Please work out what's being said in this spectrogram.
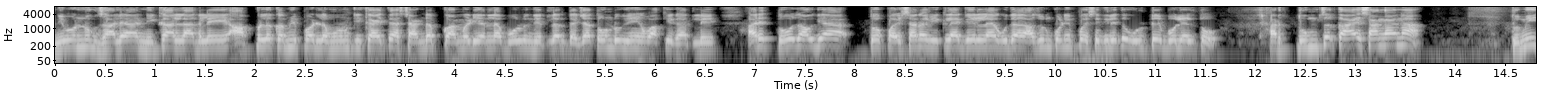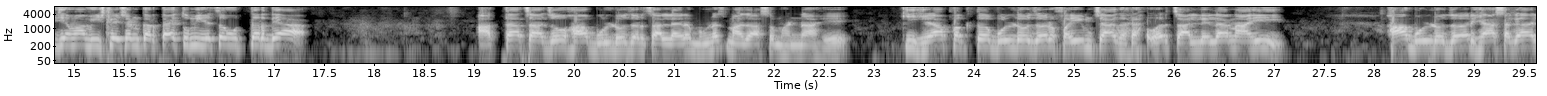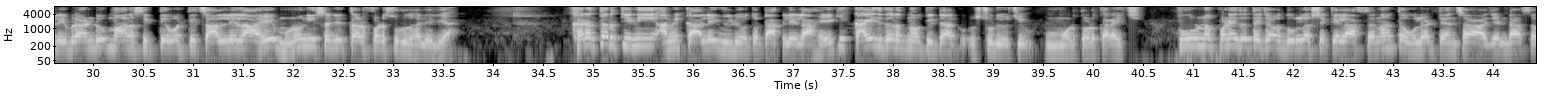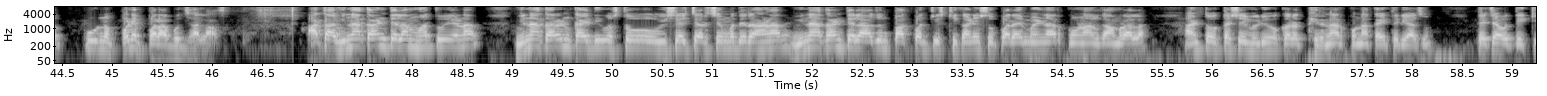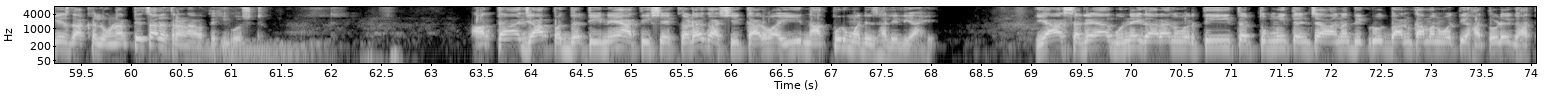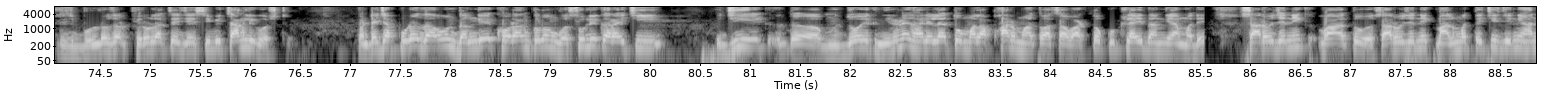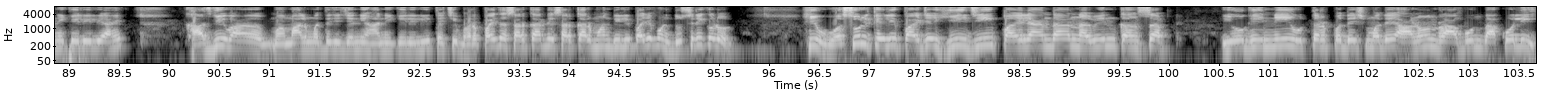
निवडणूक झाल्या निकाल लागले आपलं कमी पडलं म्हणून की काय त्या स्टँडअप कॉमेडियनला बोलून घेतलं आणि त्याच्या तोंडू हे वाक्य घातले. अरे तो जाऊ द्या तो पैशानं विकला गेलेला आहे, उद्या अजून कोणी पैसे दिले तर उलटे बोलेल तो. अरे तुमचं काय सांगा ना? तुम्ही जेव्हा विश्लेषण करताय तुम्ही ह्याचं उत्तर द्या. आत्ताचा जो हा बुलडोजर चाललाय ना म्हणूनच माझं असं म्हणणं आहे की ह्या फक्त बुलडोजर फईमच्या घरावर चाललेला नाही. हा बुलडोजर ह्या सगळ्या लिब्रांडू मानसिकतेवरती चाललेला आहे म्हणून ही सगळी तडफड सुरू झालेली आहे. खरं तर तिने आम्ही कालही व्हिडिओ तो टाकलेला आहे की काहीच गरज नव्हती त्या स्टुडिओची मोडतोड करायची. पूर्णपणे जर त्याच्यावर दुर्लक्ष केलं असतं ना तर उलट त्यांचा अजेंडा पूर्णपणे पराभूत झाला असता. आता विनाकारण त्याला महत्त्व येणार? विनाकारण काही दिवस तो विषय चर्चेमध्ये राहणार. विनाकारण त्याला अजून पाच पंचवीस ठिकाणी सुपाऱ्या मिळणार कोणाल कामराला. आणि तो तसे व्हिडिओ करत फिरणार पुन्हा काहीतरी अजून. त्याच्यावरती केस दाखल होणार ते चालत राहणार आता ही गोष्ट. आता ज्या पद्धतीने अतिशय कडक अशी कारवाई नागपूरमध्ये झालेली आहे. या सगळ्या गुन्हेगारांवरती तर तुम्ही त्यांच्या अनधिकृत बांधकामांवरती हातोडे घातले. बुलडोजर फिरवलाचे जे सी बी चांगली गोष्ट. पण त्याच्या पुढं जाऊन दंगेखोरांकडून वसुली करायची जी एक जो एक निर्णय झालेला आहे तो मला फार महत्त्वाचा वाटतो कुठल्याही दंग्यामध्ये. सार्वजनिक वाहतूक सार्वजनिक मालमत्तेची ज्यांनी हानी केलेली आहे खाजगी वा म- मालमत्तेची ज्यांनी हानी केलेली त्याची भरपाई तर सरकारने सरकार म्हणून दिली पाहिजे पण दुसरीकडून ही वसूल केली पाहिजे ही जी पहिल्यांदा नवीन कन्सेप्ट योगींनी उत्तर प्रदेशमध्ये आणून राबून दाखवली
